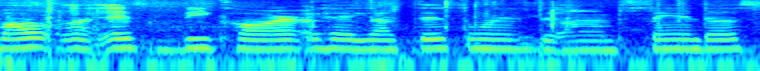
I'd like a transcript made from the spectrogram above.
bought a SD card. Had got this one, the um, SanDisk.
